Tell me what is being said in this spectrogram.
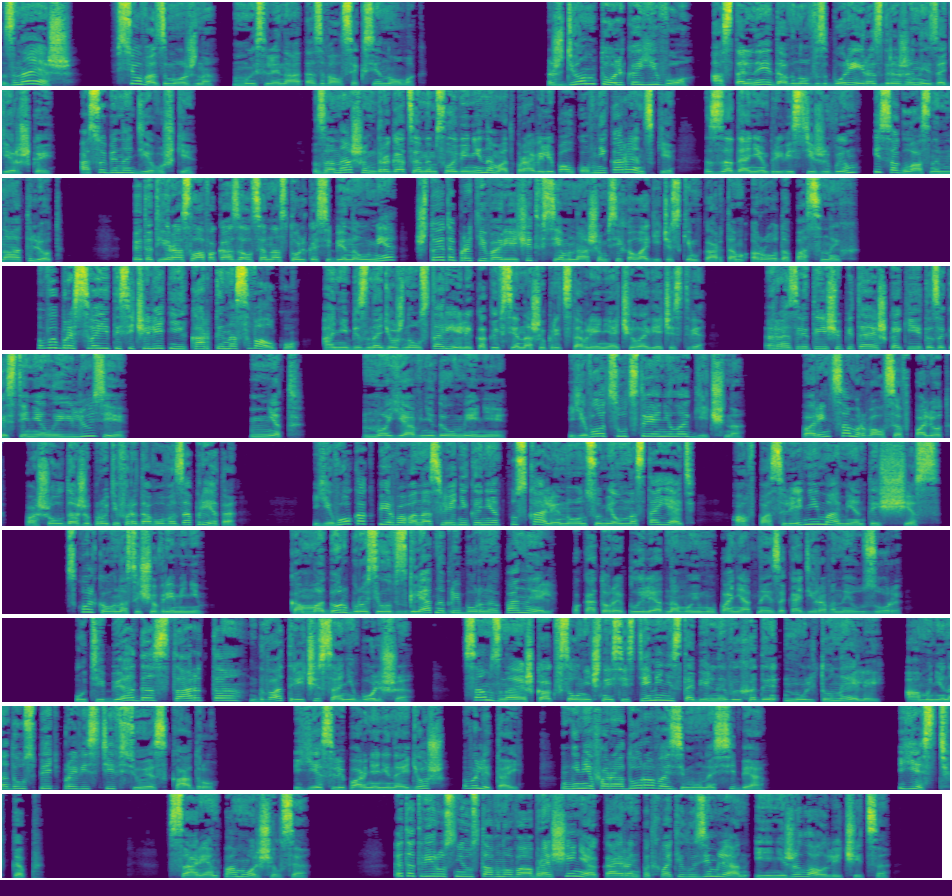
Знаешь, все возможно, мысленно отозвался ксенолог. Ждем только его. Остальные давно в сборе и раздражены задержкой, особенно девушки. За нашим драгоценным славянином отправили полковника Ренски с заданием привести живым и согласным на отлет. Этот Ярослав оказался настолько себе на уме, что это противоречит всем нашим психологическим картам рода пасных. Выбрось свои тысячелетние карты на свалку. Они безнадежно устарели, как и все наши представления о человечестве. Разве ты еще питаешь какие-то закостенелые иллюзии? Нет. Но я в недоумении. Его отсутствие нелогично. Парень сам рвался в полет, пошел даже против родового запрета, его как первого наследника не отпускали, но он сумел настоять, а в последний момент исчез. Сколько у нас еще времени? Коммодор бросил взгляд на приборную панель, по которой плыли одному ему понятные закодированные узоры. У тебя до старта два-три часа не больше. Сам знаешь, как в солнечной системе нестабильны выходы нуль туннелей, а мне надо успеть провести всю эскадру. Если парня не найдешь, вылетай. Гнев Арадора возьму на себя. Есть, Кэп. Сариан поморщился. Этот вирус неуставного обращения Кайрон подхватил у землян и не желал лечиться.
